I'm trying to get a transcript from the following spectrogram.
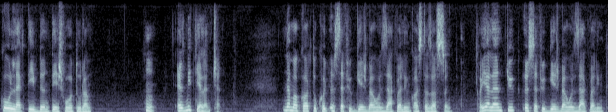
Kollektív döntés volt, uram. Hm, ez mit jelentsen? Nem akartuk, hogy összefüggésbe hozzák velünk azt az asszonyt. Ha jelentjük, összefüggésbe hozzák velünk.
